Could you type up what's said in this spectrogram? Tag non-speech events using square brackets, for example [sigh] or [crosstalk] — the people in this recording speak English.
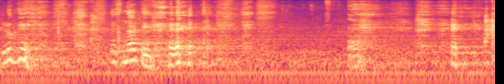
Look this. It's nothing. [laughs]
